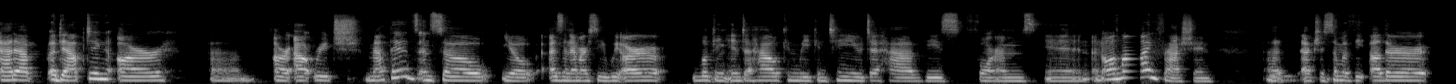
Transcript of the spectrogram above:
adapt, adapting our um, our outreach methods. And so, you know, as an MRC, we are looking into how can we continue to have these forums in an online fashion. Uh, mm-hmm. actually, some of the other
